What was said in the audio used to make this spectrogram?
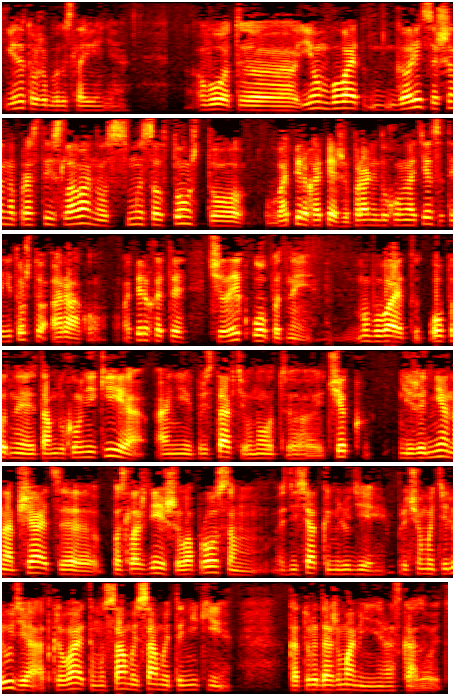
И это тоже благословение. Вот, э, и он бывает говорит совершенно простые слова, но смысл в том, что, во-первых, опять же, правильный духовный отец это не то, что оракул. Во-первых, это человек опытный. Ну, бывают опытные там духовники, они, представьте, ну вот э, человек ежедневно общается по сложнейшим вопросам с десятками людей. Причем эти люди открывают ему самые-самые тайники, которые даже маме не рассказывают.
